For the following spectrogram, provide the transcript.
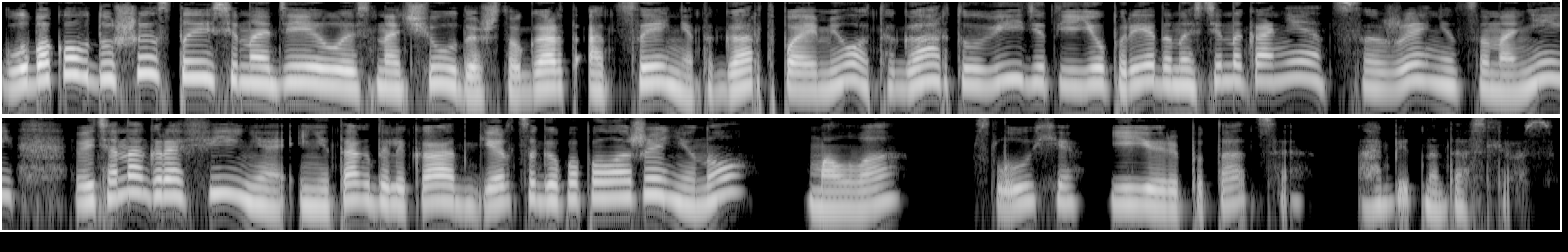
Глубоко в душе Стейси надеялась на чудо, что Гард оценит, Гард поймет, Гард увидит ее преданность и, наконец, женится на ней, ведь она графиня и не так далека от герцога по положению, но молва, слухи, ее репутация обидно до слез.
